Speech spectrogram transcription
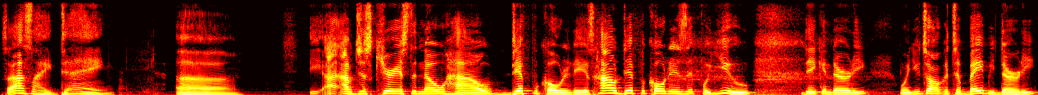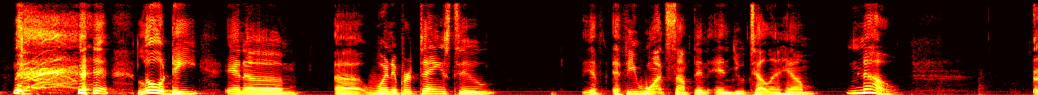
So I was like, dang. Uh, I- I'm just curious to know how difficult it is. How difficult is it for you, Deacon Dirty, when you're talking to Baby Dirty, Lil D, and um, uh, when it pertains to if if he wants something and you telling him no.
